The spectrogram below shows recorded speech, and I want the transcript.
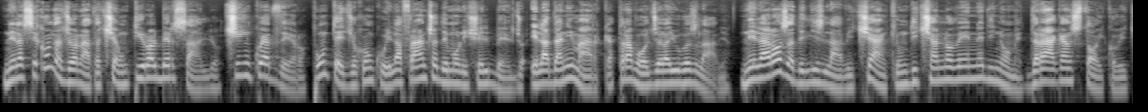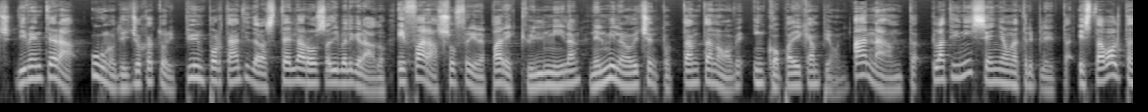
Nella seconda giornata c'è un tiro al bersaglio, 5-0, punteggio con cui la Francia demolisce il Belgio e la Danimarca travolge la Jugoslavia. Nella rosa degli slavi c'è anche un diciannovenne di nome Dragan Stojkovic, diventerà uno dei giocatori più importanti della Stella Rossa di Belgrado e farà soffrire parecchio il Milan nel 1989 in Coppa dei Campioni. A Nantes Platini segna una tripletta e stavolta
